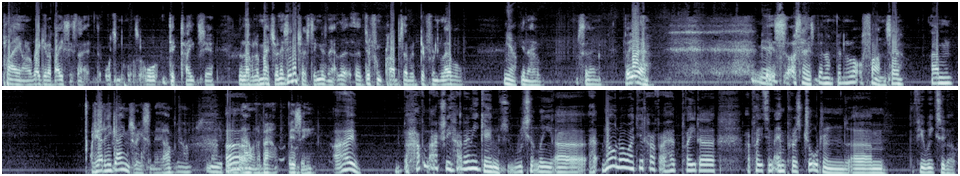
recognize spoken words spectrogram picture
playing on a regular basis, that ultimately sort of dictates your the level of meta, and it's interesting, isn't it? That the different clubs have a different level, yeah, you know. So, but yeah, yeah. it's like I say it's been been a lot of fun. So, um, have you had any games recently? I, I know you've been Uh, out and about, busy. I haven't actually had any games recently. Uh, no, no, I did have. I had played. Uh, I played some Emperor's Children um, a few weeks ago.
